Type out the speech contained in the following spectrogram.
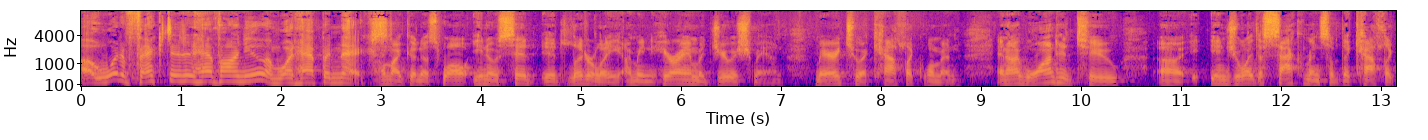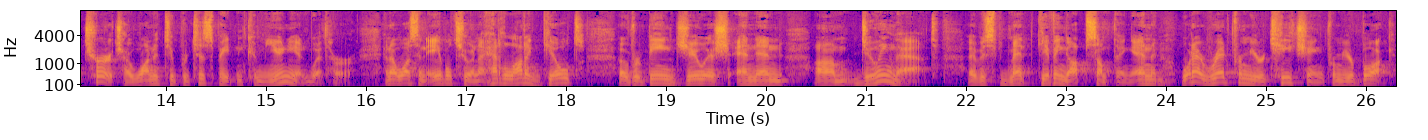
Uh, what effect did it have on you, and what happened next? Oh, my goodness. Well, you know, Sid, it literally, I mean, here I am, a Jewish man, married to a Catholic woman, and I wanted to. Uh, enjoy the sacraments of the Catholic Church. I wanted to participate in communion with her, and I wasn't able to. And I had a lot of guilt over being Jewish and then um, doing that. It was meant giving up something. And what I read from your teaching, from your book,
